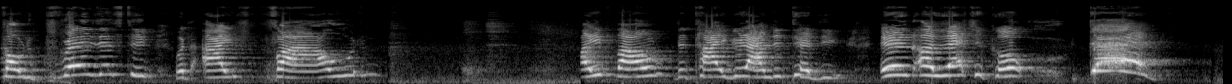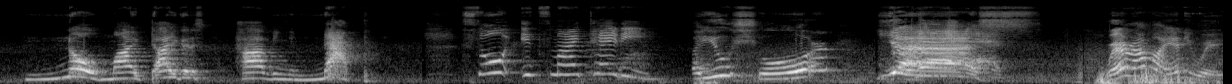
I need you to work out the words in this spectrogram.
Found the craziest thing what I found. I found the tiger and the teddy in a electrical dead. No, my tiger is having a nap. So it's my teddy. Are you sure? Yes! Where am I anyway?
